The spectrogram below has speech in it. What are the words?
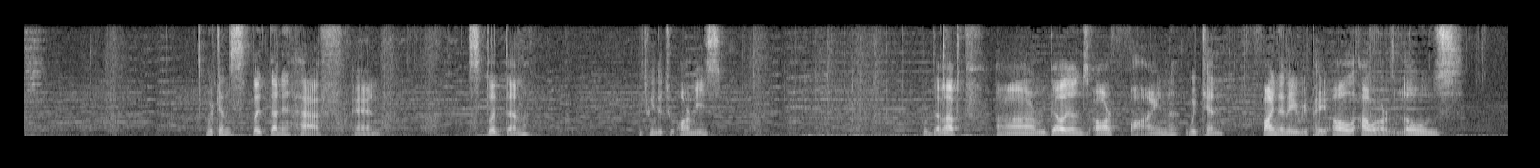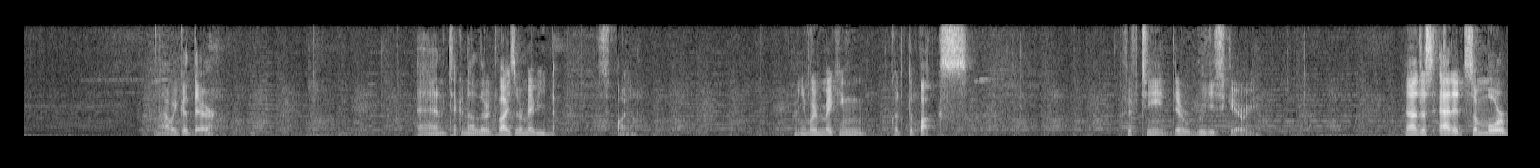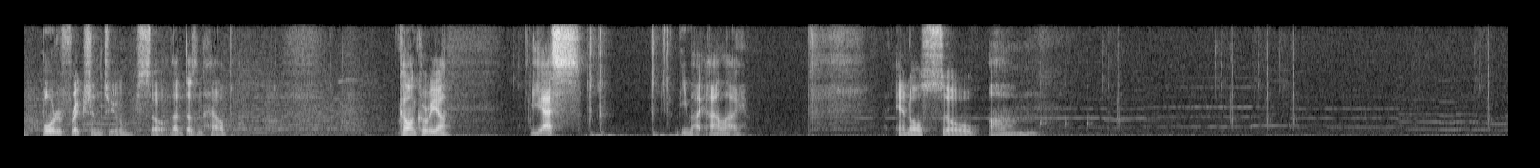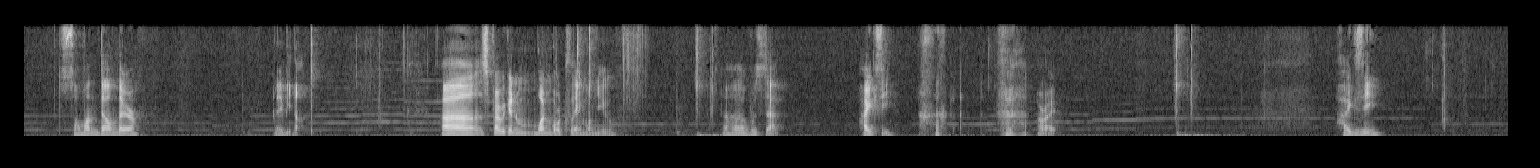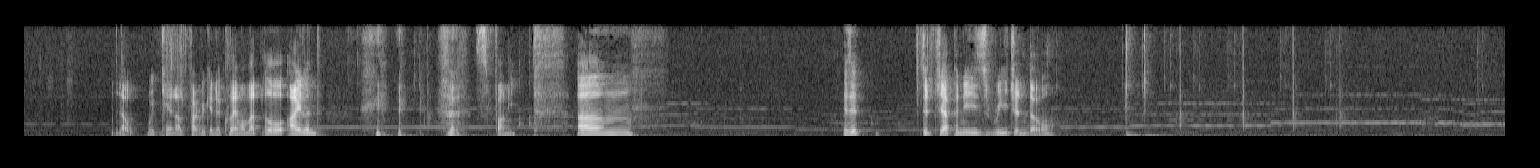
We can split that in half and split them between the two armies. Group them up. Uh, rebellions are fine. We can finally repay all our loans. Now we're good there. And take another advisor maybe? No, it's fine. I mean, we're making quite the bucks. 15, they're really scary. And I just added some more border friction too, so that doesn't help. Come on, Korea. Yes! Be my ally. And also, um... Someone down there? Maybe not. Uh, it's probably gonna one more claim on you. Uh, who's that? Hikesy. Alright. Hikesy. No, we cannot fabricate a claim on that little island. it's funny. Um, is it the Japanese region though?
